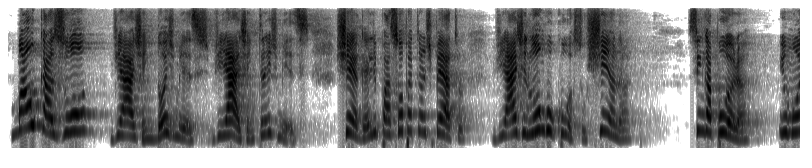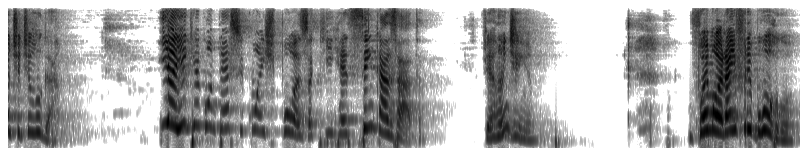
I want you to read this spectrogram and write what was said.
Mal casou, viagem, dois meses. Viagem, três meses. Chega, ele passou para Transpetro. Viagem longo curso, China, Singapura e um monte de lugar. E aí o que acontece com a esposa que recém-casada? Fernandinha. Foi morar em Friburgo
